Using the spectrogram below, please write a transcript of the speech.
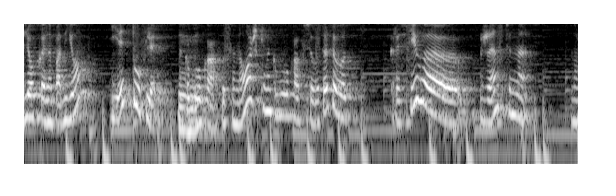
легкая на подъем. Есть туфли на каблуках, босоножки на каблуках, все вот это вот красиво, женственно. Ну,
